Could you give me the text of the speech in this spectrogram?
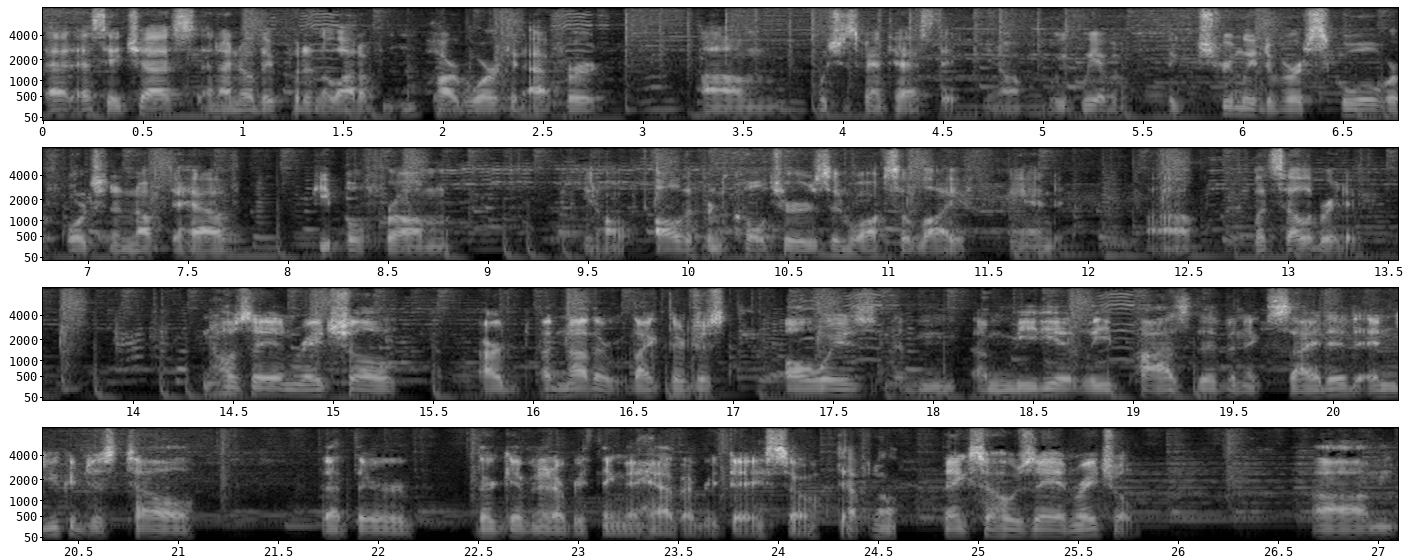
at SHS, and I know they put in a lot of hard work and effort um, which is fantastic. You know, we, we have an extremely diverse school. We're fortunate enough to have people from, you know, all different cultures and walks of life, and uh, let's celebrate it. And Jose and Rachel are another like they're just always immediately positive and excited, and you could just tell that they're they're giving it everything they have every day. So definitely, thanks to Jose and Rachel. Um,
